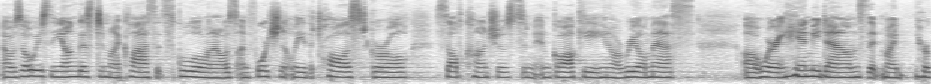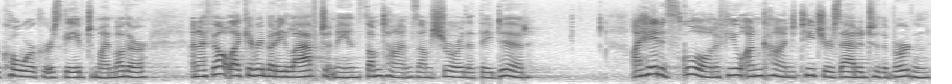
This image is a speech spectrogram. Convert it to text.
I was always the youngest in my class at school, and I was unfortunately the tallest girl, self conscious and, and, gawky, you know, a real mess, uh, wearing hand me downs that my, her coworkers gave to my mother and I felt like everybody laughed at me, and sometimes I'm sure that they did. I hated school, and a few unkind teachers added to the burden.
